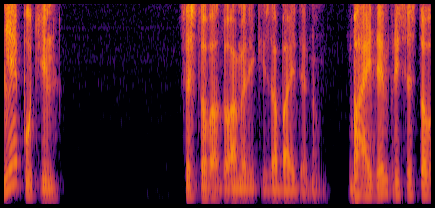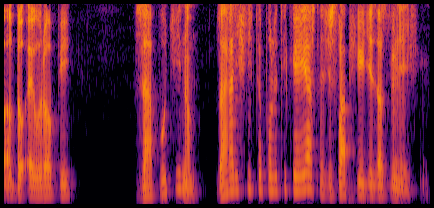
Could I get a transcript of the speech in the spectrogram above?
Nie Putin cestoval do Ameriky za Bidenom. Biden pricestoval do Európy za Putinom. V zahraničnej politike je jasné, že slabší ide za silnejším.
